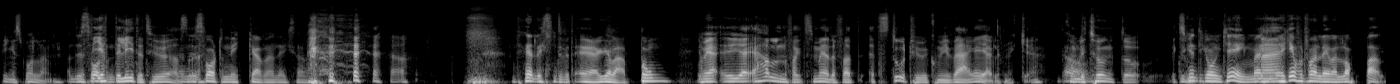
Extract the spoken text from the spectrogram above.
Pingisbollen. Ja, det är Ett svårt jättelitet huvud Men alltså. det är svårt att nicka men liksom. Ja. Det är liksom typ ett öga bara, boom. Men jag, jag, jag håller nog faktiskt med dig för att ett stort huvud kommer ju väga jävligt mycket. Det kommer Ja. bli tungt och... Du Liksom, kan inte gå omkring, men Nej. jag kan fortfarande leva loppan.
